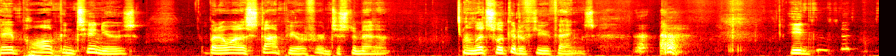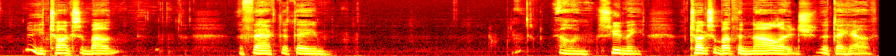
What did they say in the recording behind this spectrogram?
Okay, Paul continues, but I want to stop here for just a minute and let's look at a few things. he he talks about the fact that they um, excuse me, talks about the knowledge that they have.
